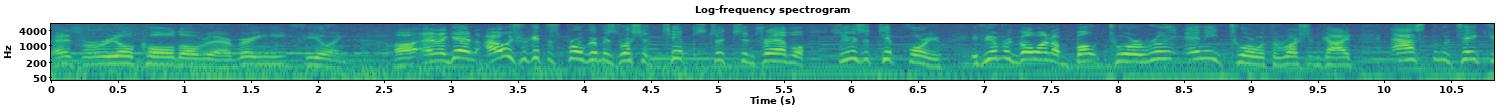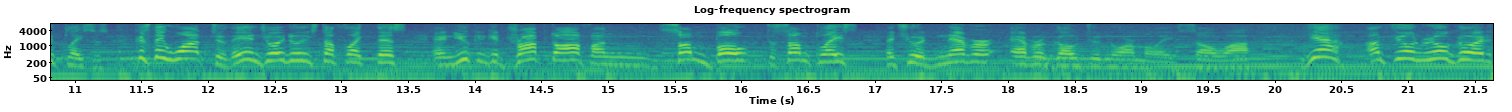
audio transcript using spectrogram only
and it's real cold over there. Very neat feeling. Uh, and again, I always forget this program is Russian tips, tricks, and travel. So here's a tip for you. If you ever go on a boat tour, really any tour with a Russian guide, ask them to take you places because they want to. They enjoy doing stuff like this, and you can get dropped off on some boat to some place that you would never ever go to normally. So uh, yeah, I'm feeling real good.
